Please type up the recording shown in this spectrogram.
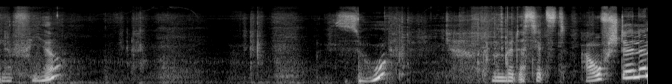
alle vier. So, wenn wir das jetzt aufstellen,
